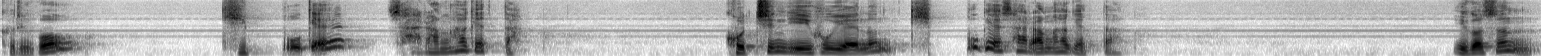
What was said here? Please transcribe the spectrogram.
그리고 기쁘게 사랑하겠다. 고친 이후에는 기쁘게 사랑하겠다. 이것은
